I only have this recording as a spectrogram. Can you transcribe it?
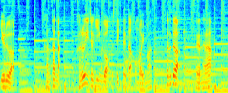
夜は簡単な軽いジョギングをしていきたいと思います。それでは、さようなら。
